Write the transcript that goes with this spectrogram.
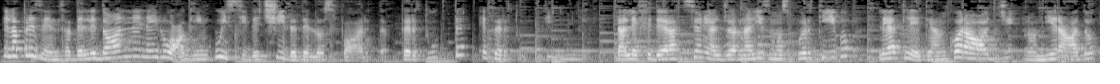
e la presenza delle donne nei luoghi in cui si decide dello sport, per tutte e per tutti. Dalle federazioni al giornalismo sportivo, le atlete ancora oggi, non di rado,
